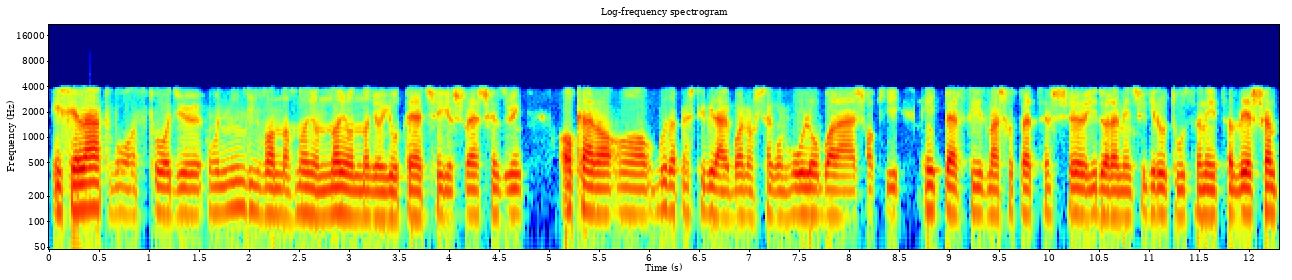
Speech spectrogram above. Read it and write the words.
és én látva azt, hogy, hogy mindig vannak nagyon-nagyon-nagyon jó tehetséges versenyzőink, akár a, a budapesti világbajnokságon Holló Balázs, aki 4 perc 10 másodperces időreményt sikerült úszni a 400 vérsen,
